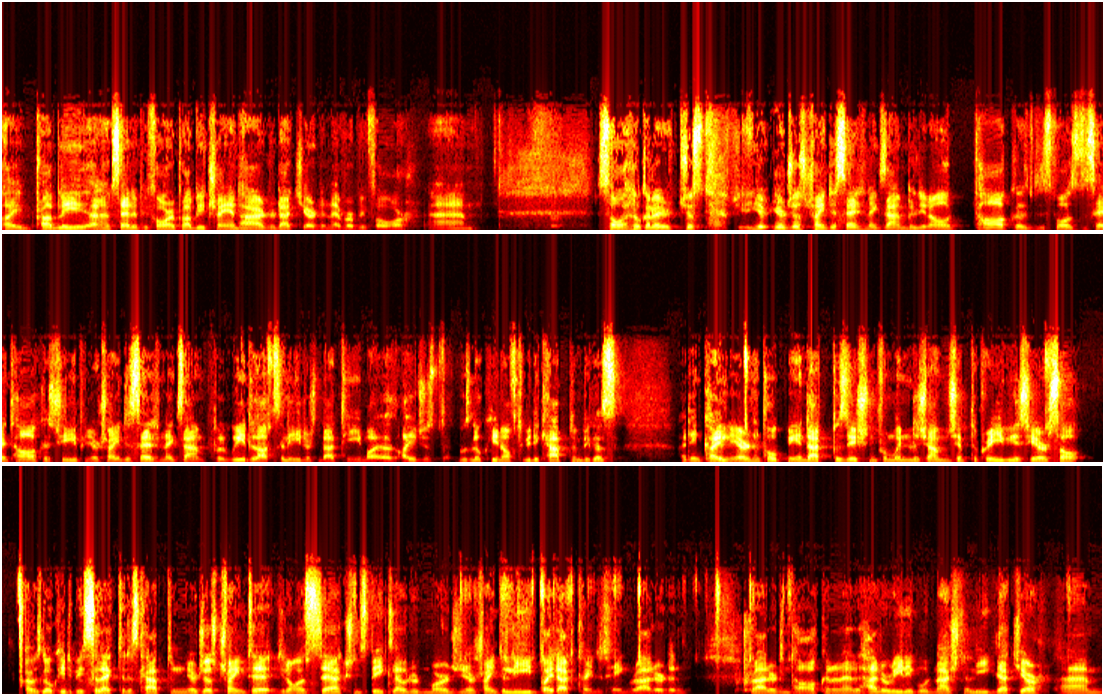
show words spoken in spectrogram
I probably and I've said it before. I probably trained harder that year than ever before. Um, so look at it. Just you're, just trying to set an example. You know, talk is supposed to say talk is cheap, and you're trying to set an example. We had lots of leaders in that team. I, I just was lucky enough to be the captain because I think Kilanerin had put me in that position from winning the championship the previous year. So I was lucky to be selected as captain. You're just trying to, you know, as the actions speak louder than words, and you're trying to lead by that kind of thing rather than rather than talking. And it had a really good national league that year, um,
